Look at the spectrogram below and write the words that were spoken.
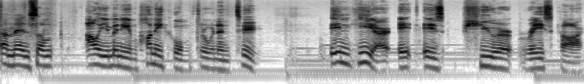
and then some aluminium honeycomb thrown in too. In here, it is pure race car.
